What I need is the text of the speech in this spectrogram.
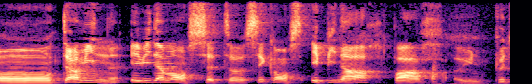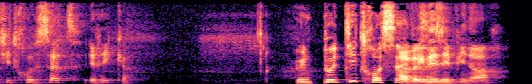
On termine évidemment cette euh, séquence épinard par une petite recette, Eric? Une petite recette Avec des épinards.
